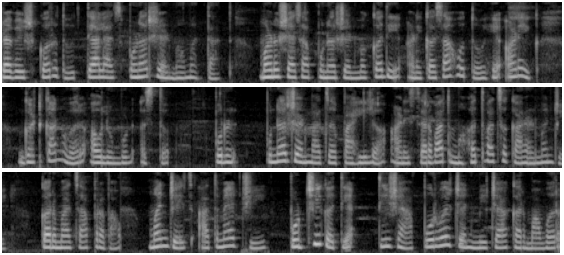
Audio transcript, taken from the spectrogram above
प्रवेश करतो त्यालाच पुनर्जन्म म्हणतात. मनुष्याचा पुनर्जन्म कधी आणि कसा होतो हे अनेक घटकांवर अवलंबून असतं. पुन पुनर्जन्माचं पाहिलं आणि सर्वात महत्त्वाचं कारण म्हणजे कर्माचा प्रभाव. म्हणजेच आत्म्याची पुढची गती तिच्या पूर्वजन्मीच्या कर्मावर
